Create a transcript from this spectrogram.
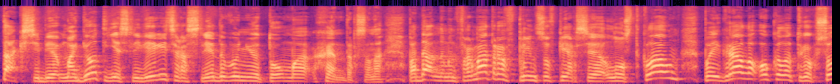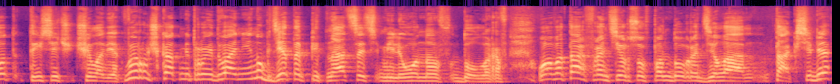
так себе могет, если верить расследованию Тома Хендерсона. По данным информаторов, Prince of Persia Lost Clown поиграло около 300 тысяч человек. Выручка от Metroidvania, ну, где-то 15 миллионов долларов. У Avatar Frontiers of Pandora дела так себе.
